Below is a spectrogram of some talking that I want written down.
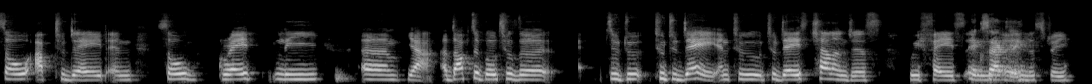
so up to date and so greatly um, yeah adaptable to the to, to, to today and to today's challenges we face in exactly. the industry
